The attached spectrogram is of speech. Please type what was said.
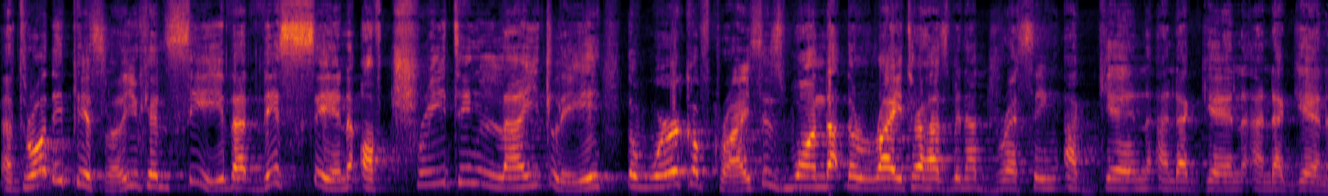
And throughout the epistle, you can see that this sin of treating lightly the work of Christ is one that the writer has been addressing again and again and again.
